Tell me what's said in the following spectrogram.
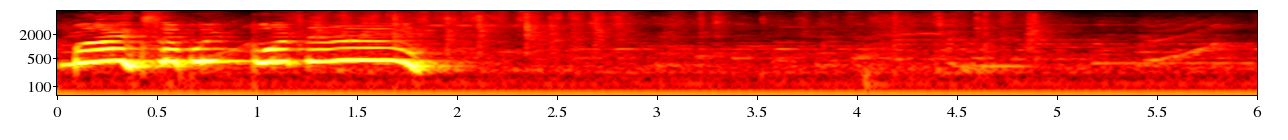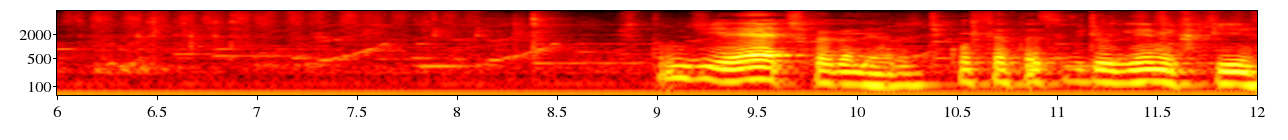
Mike, sabão em pó não! Questão de ética, galera. De consertar esse videogame aqui.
